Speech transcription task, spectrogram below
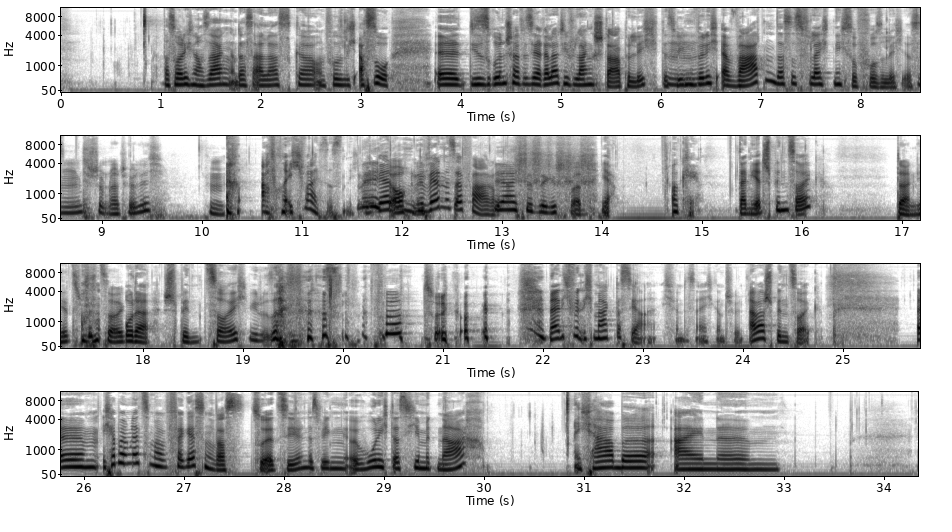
was wollte ich noch sagen? Das Alaska und fusselig. Ach so, äh, dieses Röhnschaf ist ja relativ langstapelig. Deswegen Mhm. würde ich erwarten, dass es vielleicht nicht so fusselig ist. Hm, das stimmt natürlich. Aber ich weiß es nicht. Nee, wir, werden, nicht. wir werden es erfahren. Ja, ich bin sehr gespannt. Okay. Dann jetzt Spinnzeug Dann jetzt Spielzeug. oder Spinnzeug, wie du sagst. Entschuldigung. Nein, ich finde, ich mag das ja. Ich finde das eigentlich ganz schön. Aber Spinnzeug. Ähm, ich habe beim letzten Mal vergessen, was zu erzählen, deswegen äh, hole ich das hiermit nach. Ich habe ein, ein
